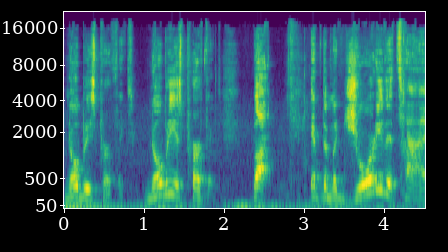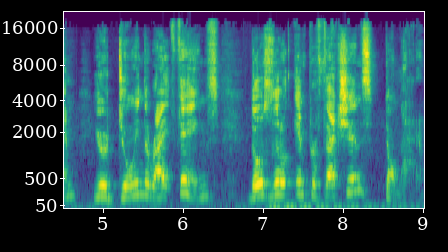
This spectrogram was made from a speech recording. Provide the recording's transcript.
Nobody's perfect. Nobody is perfect. But if the majority of the time you're doing the right things, those little imperfections don't matter.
